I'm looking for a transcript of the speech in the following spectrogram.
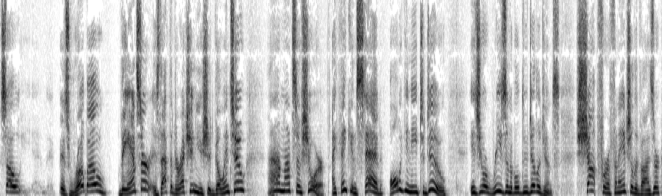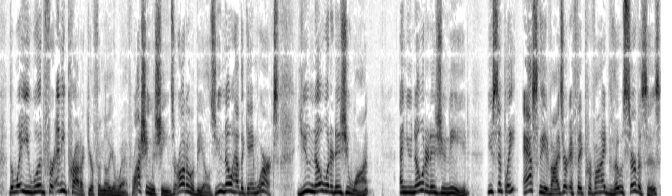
So is robo the answer? Is that the direction you should go into? I'm not so sure. I think instead, all you need to do is your reasonable due diligence. Shop for a financial advisor the way you would for any product you're familiar with washing machines or automobiles. You know how the game works. You know what it is you want, and you know what it is you need you simply ask the advisor if they provide those services,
